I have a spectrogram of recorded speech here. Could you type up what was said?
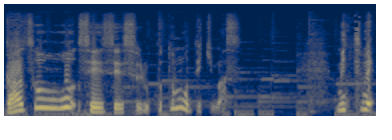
画像を生成することもできます。3つ目、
